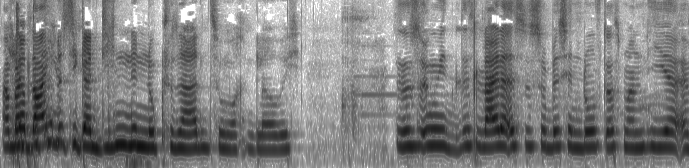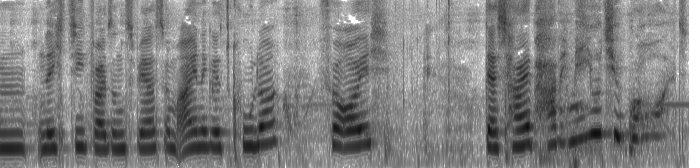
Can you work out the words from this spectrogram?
Aber Ich glaube, du gleich könntest die Gardinen in Nuxeladen zumachen, glaube ich. Das ist irgendwie, das, leider ist es so ein bisschen doof, dass man hier ähm, nicht sieht, weil sonst wäre es um einiges cooler für euch. Deshalb habe ich mir YouTube geholt.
